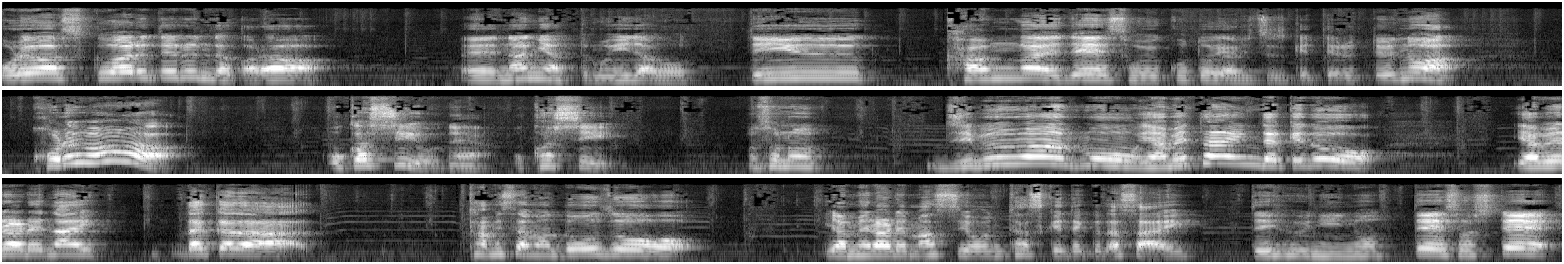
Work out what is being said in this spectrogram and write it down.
俺は救われてるんだから、えー、何やってもいいだろうっていう考えでそういうことをやり続けてるっていうのはこれはおかしいよね。おかしい。その自分はもうやめたいんだけどやめられない。だから神様どうぞやめられますように助けてくださいっていうふうに祈ってそして、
